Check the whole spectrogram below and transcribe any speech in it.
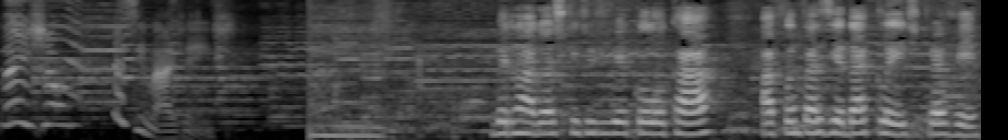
Vejam as imagens. Bernardo, acho que tu devia colocar a fantasia da Cleide pra ver.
